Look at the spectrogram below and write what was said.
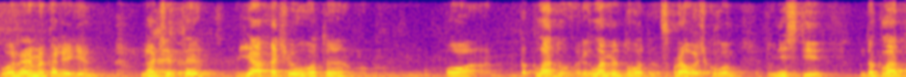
Уважаемые коллеги, значит, э, я хочу вот э, по докладу, регламенту, вот справочку вам внести. Доклад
